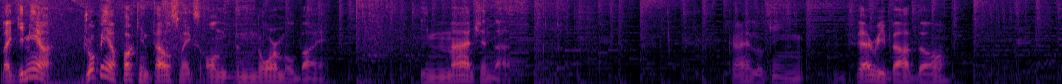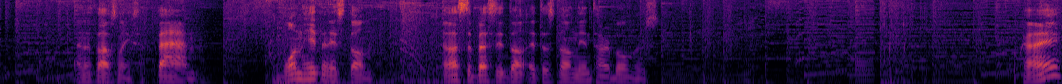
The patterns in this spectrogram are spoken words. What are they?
Like give me a, drop me a fucking Thousand X on the normal buy. Imagine that. Okay, looking very bad though. And a Thousand X. Bam! One hit and it's done. And that's the best it, it has done the entire bonus. Okay.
